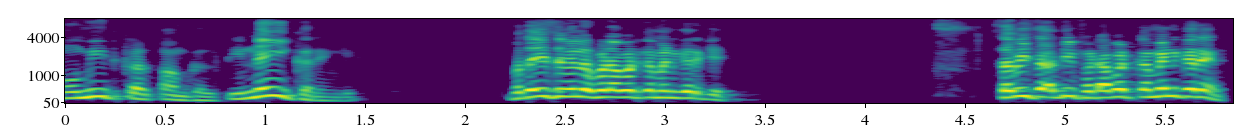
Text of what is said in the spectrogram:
मैं उम्मीद करता हूँ गलती नहीं करेंगे। बताइए सभी लोग फटाफट कमेंट करके। सभी साथी फटाफट कमेंट करें।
